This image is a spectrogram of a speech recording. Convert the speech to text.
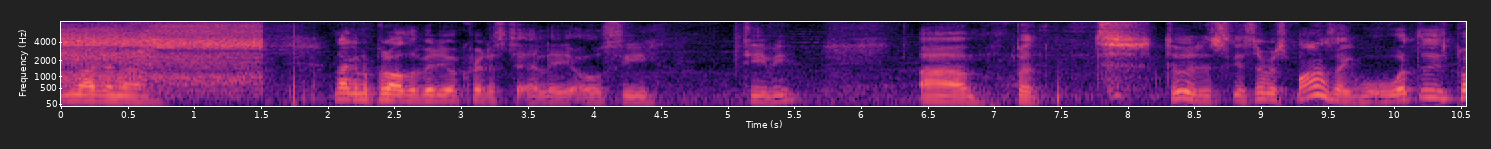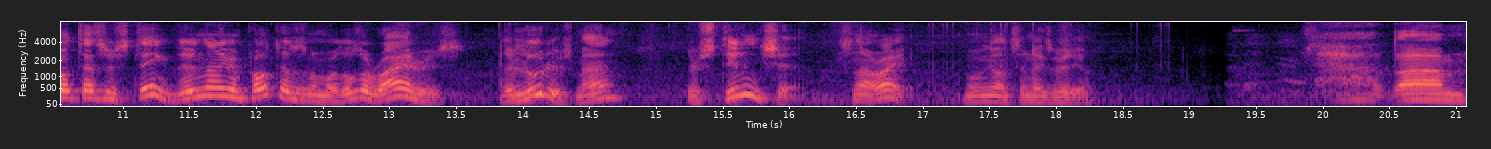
I'm not gonna not gonna put all the video credits to LAOC TV. Um, but dude, it's, it's a response. Like, what do these protesters think? They're not even protesters no more. Those are rioters. They're looters, man. They're stealing shit. It's not right. Moving on to the next video. Um,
